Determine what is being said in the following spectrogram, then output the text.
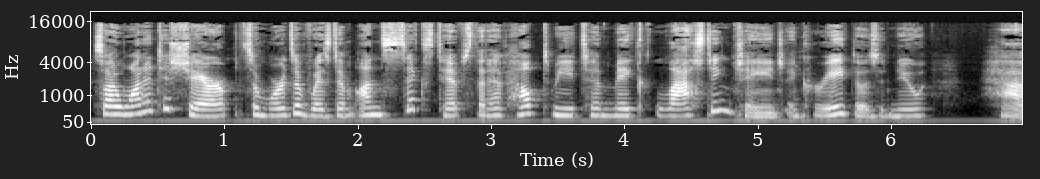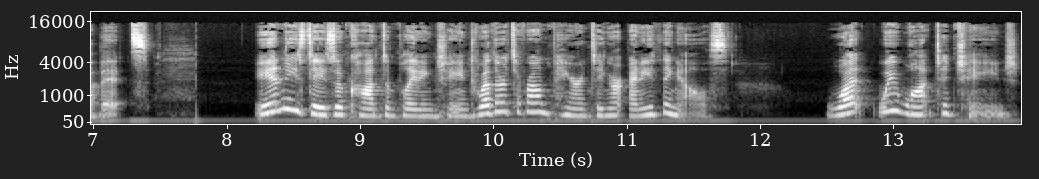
So I wanted to share some words of wisdom on six tips that have helped me to make lasting change and create those new habits. In these days of contemplating change, whether it's around parenting or anything else, what we want to change,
